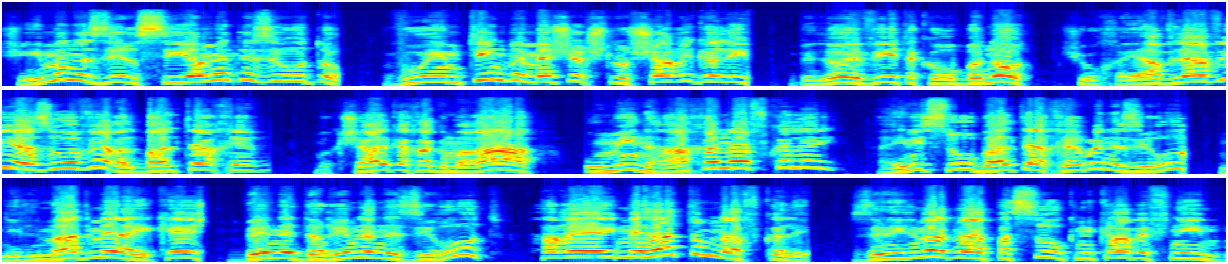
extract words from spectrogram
שאם הנזיר סיים את נזירותו והוא המתין במשך שלושה רגלים ולא הביא את הקורבנות שהוא חייב להביא אז הוא עובר על בל תאחר. מקשה על כך הגמרא ומין הכא נפקא ליה? האם איסור בל תאחר בנזירות נלמד מההיקש בין נדרים לנזירות? הרי מהתם נפקא ליה. זה נלמד מהפסוק, נקרא בפנים.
